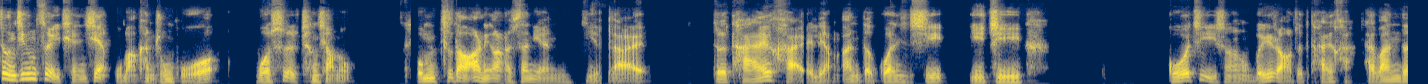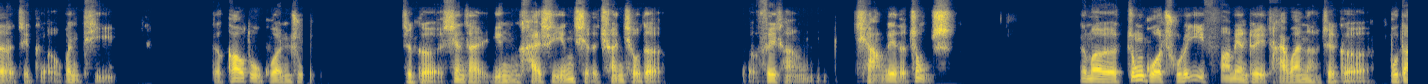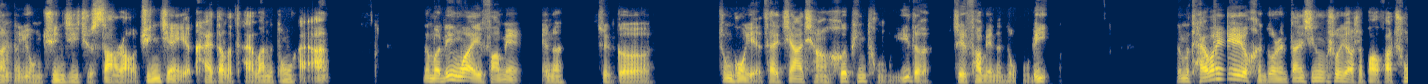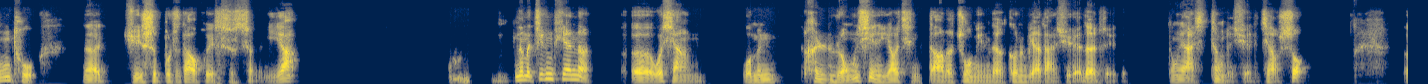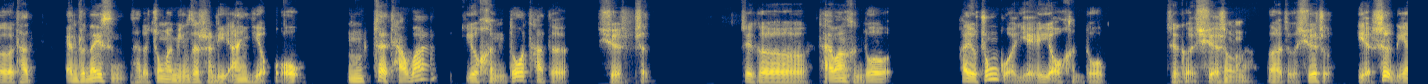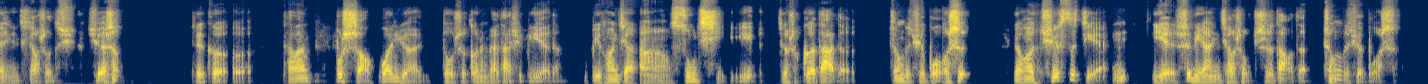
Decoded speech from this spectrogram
正经最前线，五马看中国，我是陈小龙。我们知道，二零二三年以来，这台海两岸的关系以及国际上围绕着台海、台湾的这个问题的高度关注，这个现在引还是引起了全球的呃非常强烈的重视。那么，中国除了一方面对台湾呢，这个不断用军机去骚扰，军舰也开到了台湾的东海岸。那么，另外一方面呢，这个中共也在加强和平统一的这方面的努力。那么，台湾也有很多人担心说，要是爆发冲突，那局势不知道会是什么样。那么今天呢，呃，我想我们很荣幸邀请到了著名的哥伦比亚大学的这个。东亚政治学的教授，呃，他 Andrew Nathan，他的中文名字是李安友，嗯，在台湾有很多他的学生，这个台湾很多，还有中国也有很多这个学生呢，呃，这个学者也是李安友教授的学学生，这个台湾不少官员都是哥伦比亚大学毕业的，比方讲苏启就是哥大的政治学博士，然后瞿思俭。也是李安友教授指导的政治学博士。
